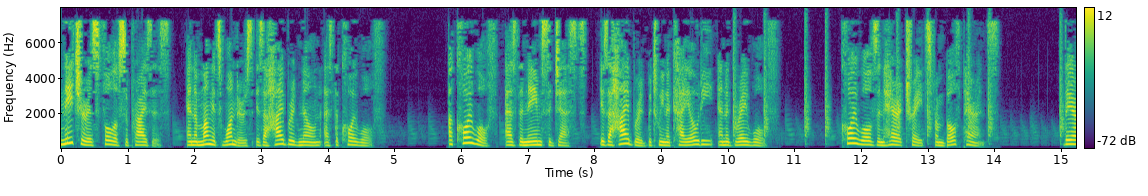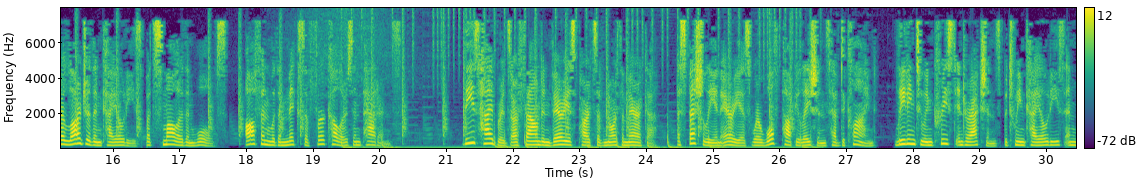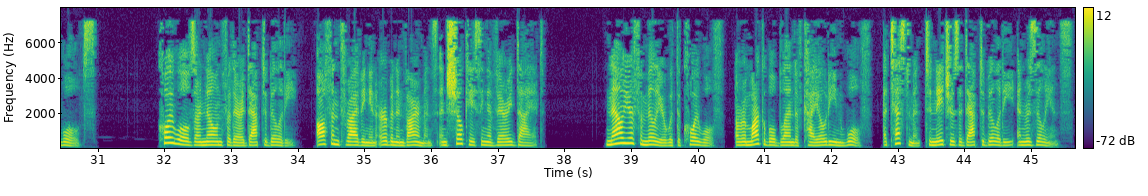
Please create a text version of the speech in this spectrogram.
Nature is full of surprises, and among its wonders is a hybrid known as the coywolf. A coywolf, as the name suggests, is a hybrid between a coyote and a gray wolf. Coywolves inherit traits from both parents. They are larger than coyotes but smaller than wolves, often with a mix of fur colors and patterns. These hybrids are found in various parts of North America, especially in areas where wolf populations have declined, leading to increased interactions between coyotes and wolves. Coywolves are known for their adaptability, often thriving in urban environments and showcasing a varied diet. Now you're familiar with the coywolf, a remarkable blend of coyote and wolf, a testament to nature's adaptability and resilience.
